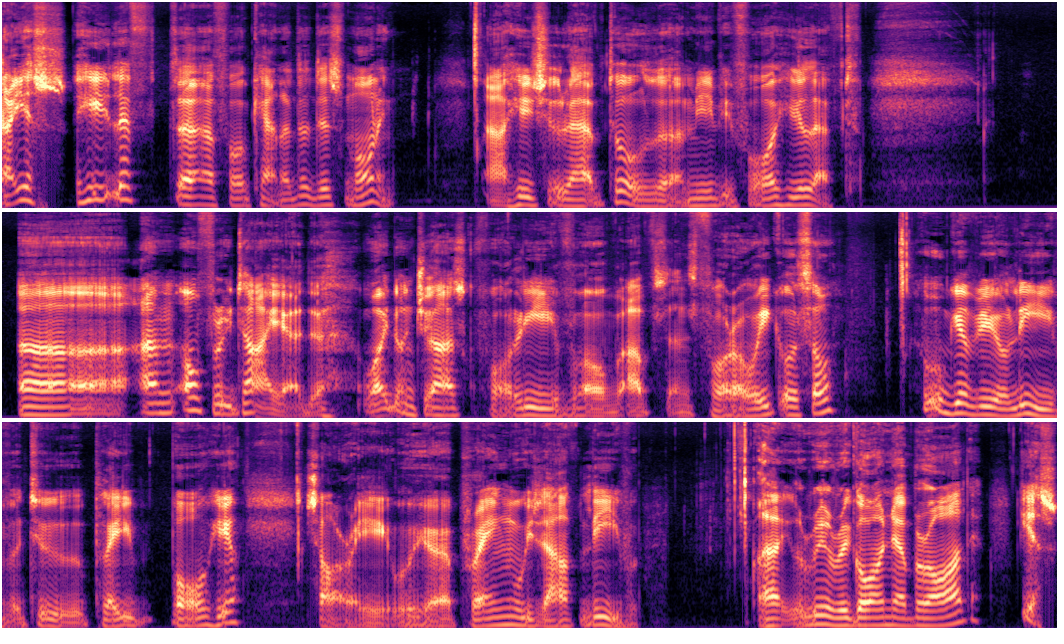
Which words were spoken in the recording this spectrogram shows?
uh, yes, he left uh, for Canada this morning. Uh, he should have told uh, me before he left. Uh, I'm awfully tired. Why don't you ask for leave of absence for a week or so? Who gave you leave to play ball here? Sorry, we are playing without leave. Are you really going abroad? Yes,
